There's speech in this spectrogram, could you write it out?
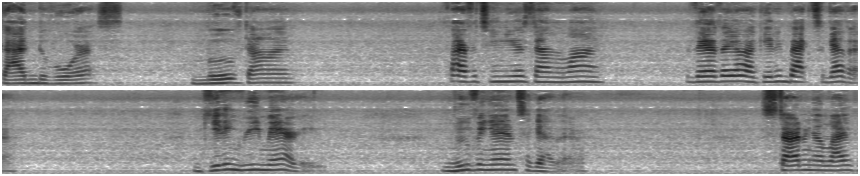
gotten divorced, moved on. Five or ten years down the line, there they are getting back together, getting remarried, moving in together, starting a life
